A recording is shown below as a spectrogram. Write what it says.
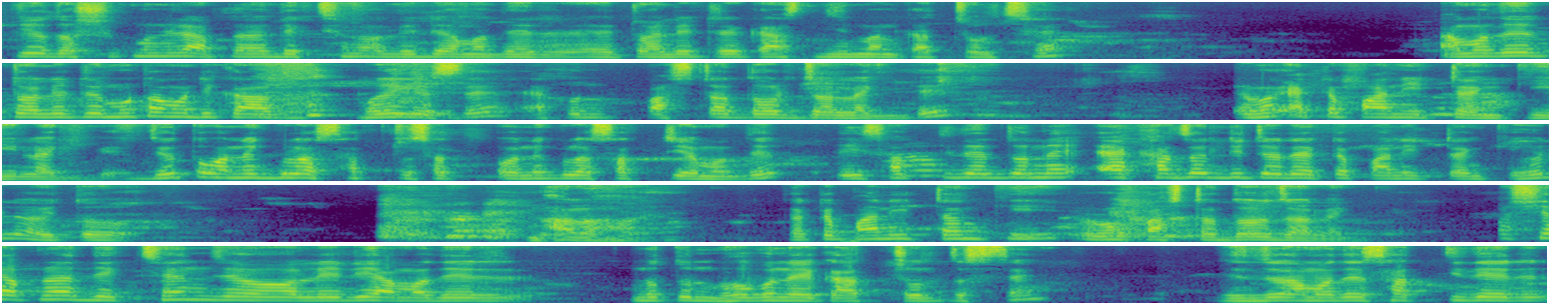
প্রিয় দর্শক মন্ডলী, আপনারা দেখছেন অলরেডি আমাদের টয়লেটের কাজ নির্মাণ কাজ চলছে। আমাদের টয়লেটের মোটামুটি কাজ হয়ে গেছে। এখন পাঁচটা দরজা লাগবে এবং একটা পানির ট্যাঙ্কি লাগবে। যেহেতু অনেকগুলা ছাত্র ছাত্রী, অনেকগুলা ছাত্রী আমাদের, এই ছাত্রীদের জন্য এক হাজার লিটারের একটা পানির ট্যাঙ্কি হলে হয়তো ভালো হয়। একটা পানির ট্যাঙ্কি এবং পাঁচটা দরজা লাগবে। পাশে আপনারা দেখছেন যে অলরেডি আমাদের নতুন ভবনের কাজ চলতেছে। যেহেতু আমাদের ছাত্রীদের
